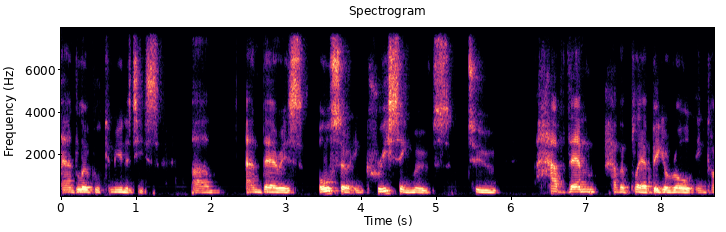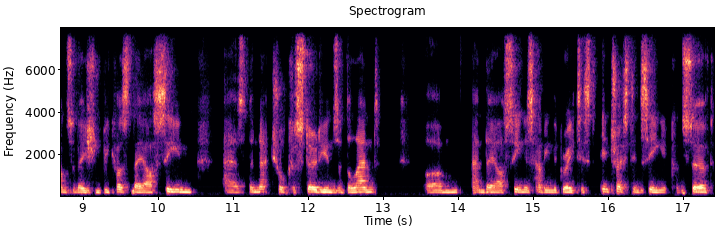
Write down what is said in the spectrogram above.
and local communities. Um, and there is also increasing moves to have them have a play a bigger role in conservation because they are seen as the natural custodians of the land um, and they are seen as having the greatest interest in seeing it conserved.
